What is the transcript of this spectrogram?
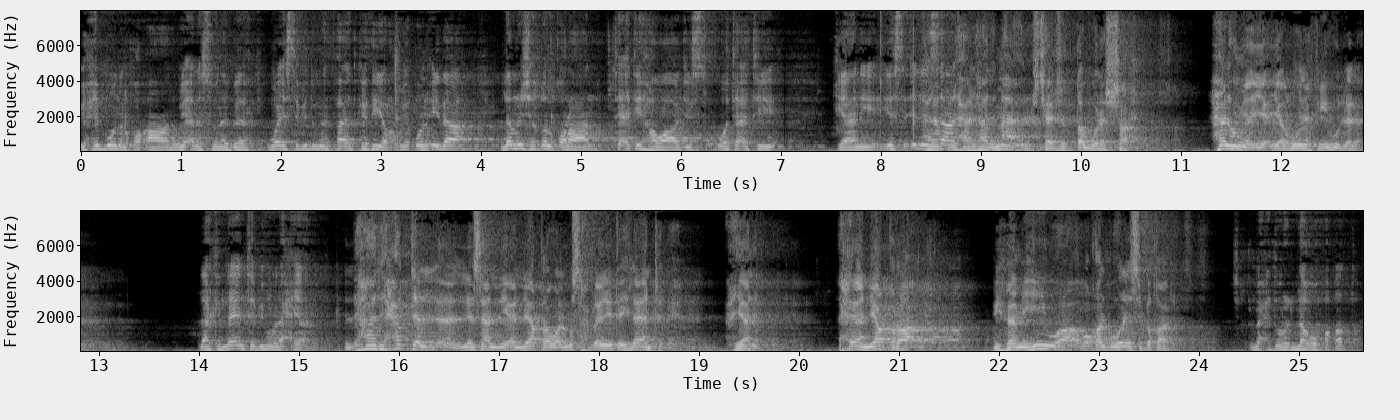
يحبون القرآن ويأنسون به ويستفيدون من فوائد كثيرة. ويقول إذا لم نشغل القرآن تأتي هواجس وتأتي يعني يس... على كل الإنسان حال هذا ما يحتاج تطول الشرح؟ هل هم يلغون فيه ولا لا؟ لكن لا ينتبهون أحيانا. هذا حتى ال- الإنسان اللي يقرأ والمصحف بين يديه لا ينتبه أحيانا. أحيانا يقرأ بفمه وقلبه ليس بقارئ. المحذور اللغو فقط؟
